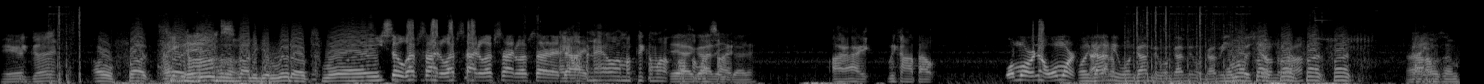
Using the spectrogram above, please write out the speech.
Here. You good? Oh fuck. Hey, Son, man. Jesus is about to get lit up, boy. He's still left side, left side, left side, left side. I Hey, died. in the hill, I'm gonna pick him up Yeah, off I the got left it. You side. got it. Alright, alright, we can hop out. One more, no, one more. One I got me. him. One got me. One got me. One got me. One more front, front, front, front. Alright. That was him.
